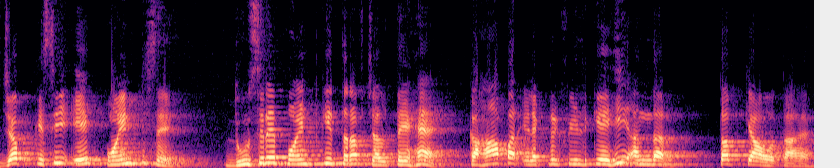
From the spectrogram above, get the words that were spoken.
जब किसी एक पॉइंट से दूसरे पॉइंट की तरफ़ चलते हैं, कहाँ पर इलेक्ट्रिक फ़ील्ड के ही अंदर, तब क्या होता है?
